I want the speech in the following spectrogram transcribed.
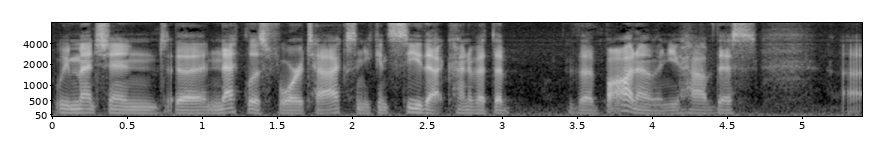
We mentioned the necklace vortex, and you can see that kind of at the the bottom, and you have this uh,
